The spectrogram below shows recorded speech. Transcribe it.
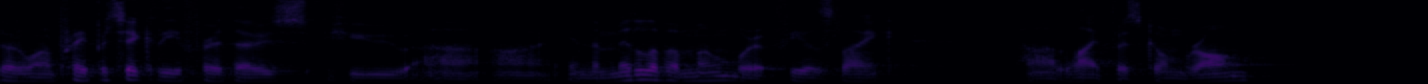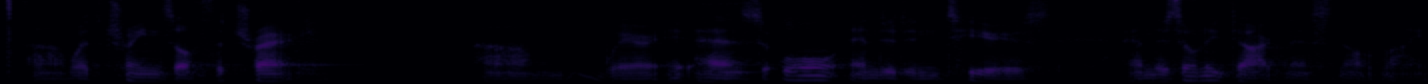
Lord, I want to pray particularly for those who uh, are in the middle of a moment where it feels like uh, life has gone wrong, uh, where the train's off the track, um, where it has all ended in tears, and there's only darkness, not light.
